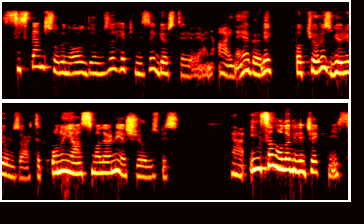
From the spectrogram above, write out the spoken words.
sistem sorunu olduğumuzu hepimize gösteriyor. Yani aynaya böyle bakıyoruz, görüyoruz artık. Onun yansımalarını yaşıyoruz biz. Yani insan olabilecek miyiz?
